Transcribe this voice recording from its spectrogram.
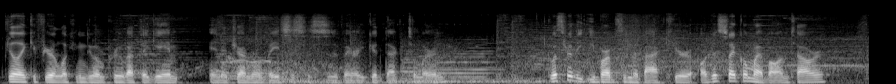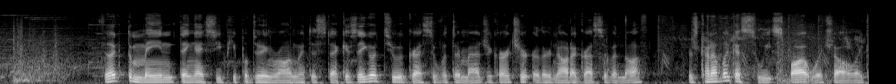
I feel like if you're looking to improve at the game in a general basis, this is a very good deck to learn. Go through the E-Barbs in the back here. I'll just cycle my Bomb Tower. I feel like the main thing I see people doing wrong with this deck is they go too aggressive with their Magic Archer or they're not aggressive enough. There's kind of like a sweet spot which I'll like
